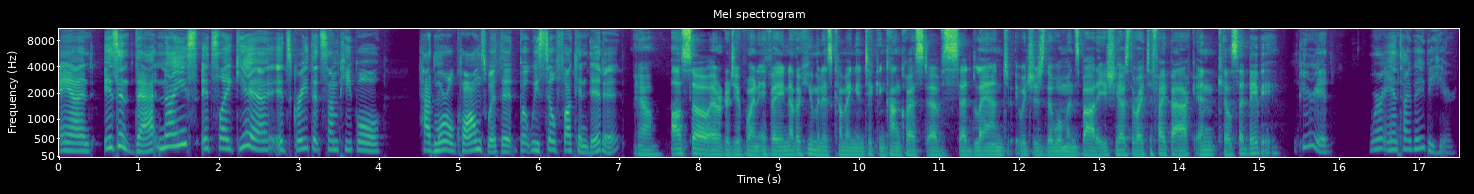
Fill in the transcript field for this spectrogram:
And isn't that nice? It's like, yeah, it's great that some people had moral qualms with it, but we still fucking did it. Yeah. Also, Erica, to your point, if another human is coming and taking conquest of said land, which is the woman's body, she has the right to fight back and kill said baby. Period. We're anti baby here.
